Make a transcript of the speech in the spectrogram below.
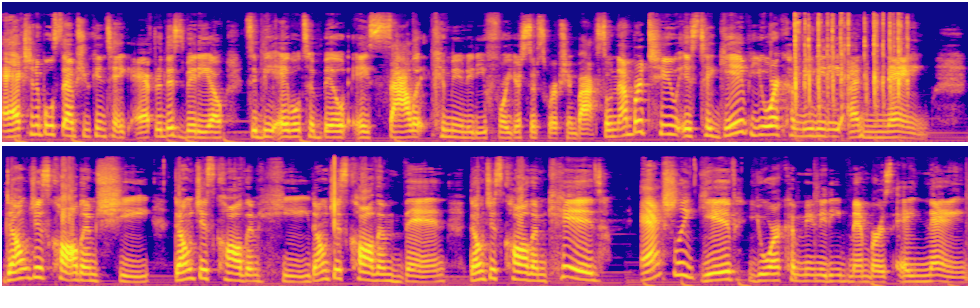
actionable steps you can take after this video to be able to build a solid community for your subscription box. So number two is to give your community a name. Don't just call them she. Don't just call them he. Don't just call them then. Don't just call them kids actually give your community members a name.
